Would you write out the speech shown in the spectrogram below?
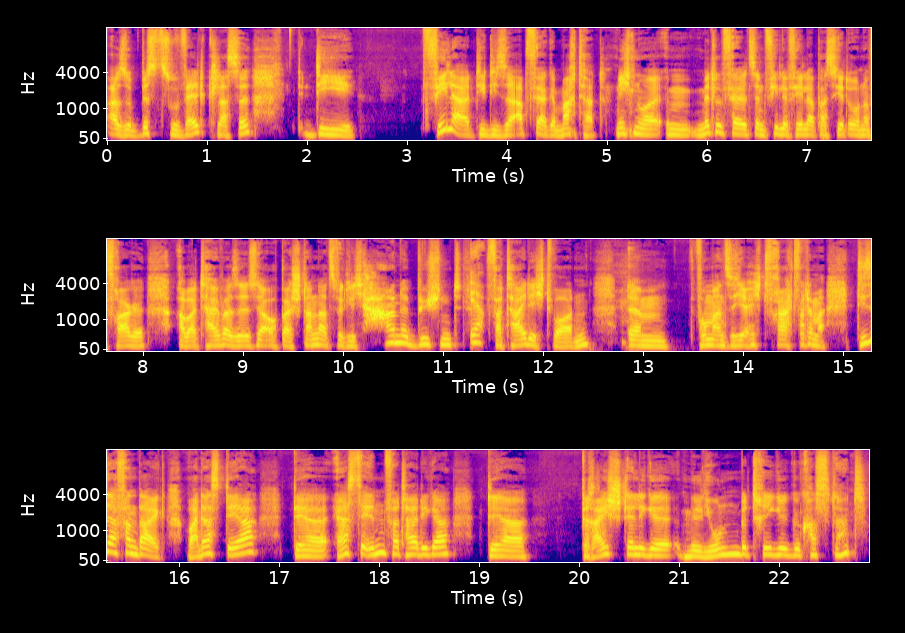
also bis zu Weltklasse die Fehler, die diese Abwehr gemacht hat, nicht nur im Mittelfeld sind viele Fehler passiert, ohne Frage, aber teilweise ist ja auch bei Standards wirklich hanebüchend ja. verteidigt worden, ähm, wo man sich echt fragt, warte mal, dieser Van Dijk, war das der, der erste Innenverteidiger, der dreistellige Millionenbeträge gekostet hat?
